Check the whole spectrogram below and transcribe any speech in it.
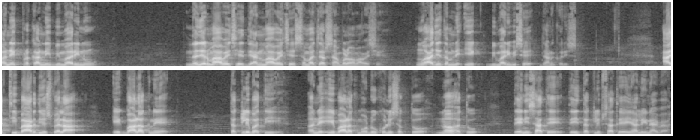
અનેક પ્રકારની બીમારીનું નજરમાં આવે છે, ધ્યાનમાં આવે છે, સમાચાર સાંભળવામાં આવે છે. હું આજે તમને એક બીમારી વિશે જાણ કરીશ. આજથી બાર દિવસ પહેલાં એક બાળકને તકલીફ હતી અને એ બાળક મોઢું ખોલી શકતો ન હતો. તેની સાથે, તે તકલીફ સાથે અહીંયા લઈને આવ્યા.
